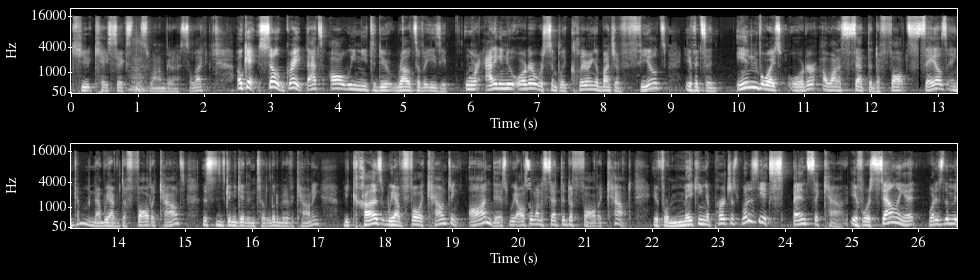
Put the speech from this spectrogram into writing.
Q K6. This is one I'm going to select. Okay, so great. That's all we need to do. Relatively easy. When we're adding a new order, we're simply clearing a bunch of fields. If it's an invoice order, I want to set the default sales income. Now we have default accounts. This is going to get into a little bit of accounting. Because we have full accounting on this, we also want to set the default account. If we're making a purchase, what is the expense account? If we're selling it, what is the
